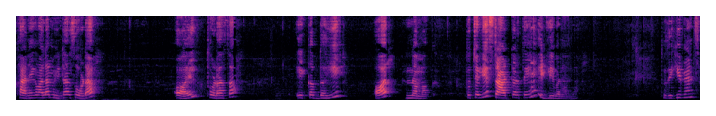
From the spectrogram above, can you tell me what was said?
खाने का वाला मीठा सोडा ऑयल थोड़ा सा, एक कप दही और नमक। तो चलिए स्टार्ट करते हैं इडली बनाना। तो देखिए फ्रेंड्स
